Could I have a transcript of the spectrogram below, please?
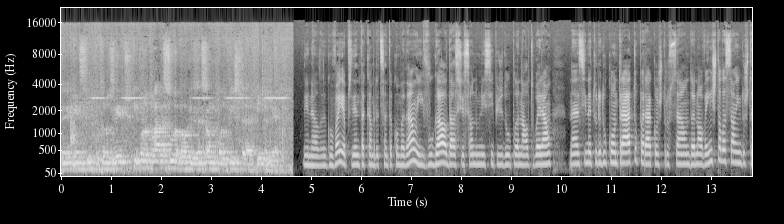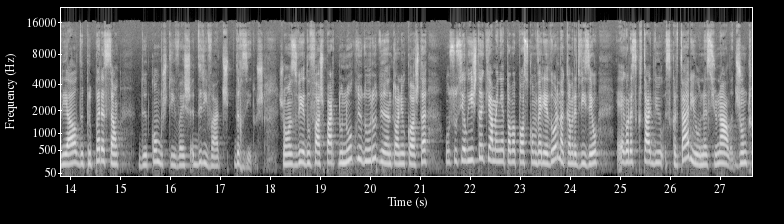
desse tipo de resíduos e, por outro lado, a sua valorização do ponto de vista energético. Lionel Gouveia, Presidente da Câmara de Santa Combadão e vogal da Associação de Municípios do Planalto Beirão, na assinatura do contrato para a construção da nova instalação industrial de preparação de combustíveis derivados de resíduos. João Azevedo faz parte do núcleo duro de António Costa, o socialista que amanhã toma posse como vereador na Câmara de Viseu, é agora secretário, secretário nacional adjunto,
